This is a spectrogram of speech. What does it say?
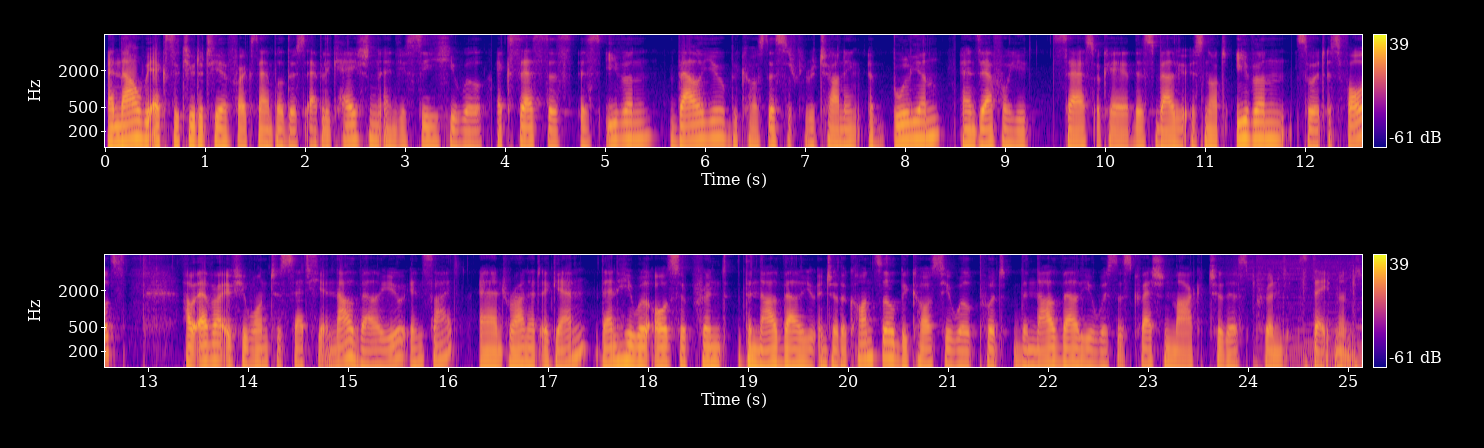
And now we executed here, for example, this application and you see he will access this is even value because this is returning a boolean and therefore he says, okay, this value is not even, so it is false. However, if you want to set here a null value inside and run it again, then he will also print the null value into the console because he will put the null value with this question mark to this print statement.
